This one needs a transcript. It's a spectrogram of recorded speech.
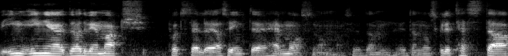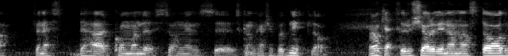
ing- inga, då hade vi en match på ett ställe, alltså inte hemma hos någon. Alltså, utan, utan de skulle testa för näst, det här kommande säsongens, eh, ska de kanske få ett nytt lag. Okej. Så då körde vi en annan stad.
